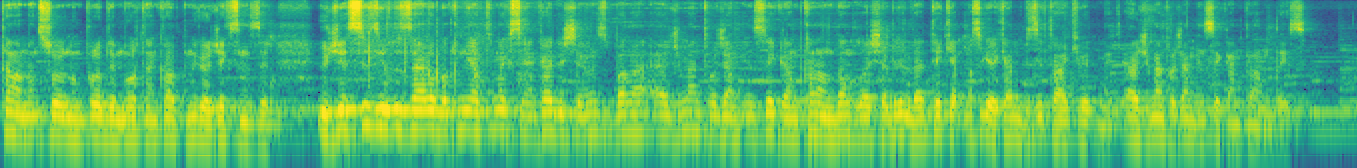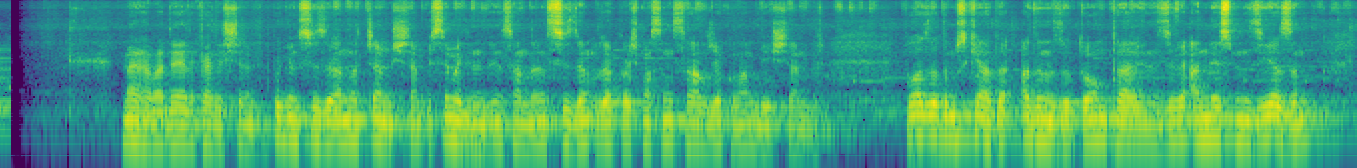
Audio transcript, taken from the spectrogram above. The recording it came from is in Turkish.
tamamen sorunun problemin ortadan kalktığını göreceksinizdir. Ücretsiz yıldız zarfa bakımı yaptırmak isteyen kardeşlerimiz bana Ercüment Hocam Instagram kanalından ulaşabilirler. Tek yapması gereken bizi takip etmek. Ercüment Hocam Instagram kanalındayız. Merhaba değerli kardeşlerim. Bugün sizlere anlatacağım işlem istemediğiniz insanların sizden uzaklaşmasını sağlayacak olan bir işlemdir. Bu hazırladığımız kağıda adınızı, doğum tarihinizi ve anne isminizi yazın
